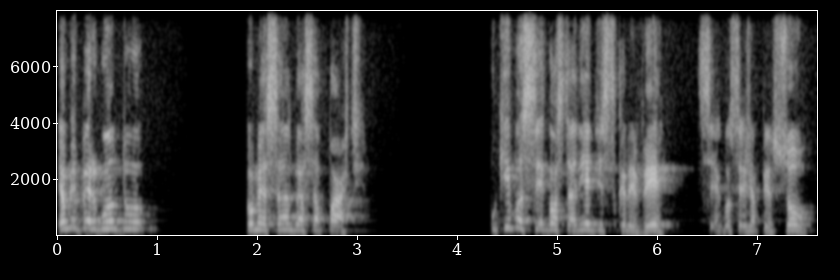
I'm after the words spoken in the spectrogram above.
Eu me pergunto, começando essa parte, o que você gostaria de escrever, se você já pensou,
